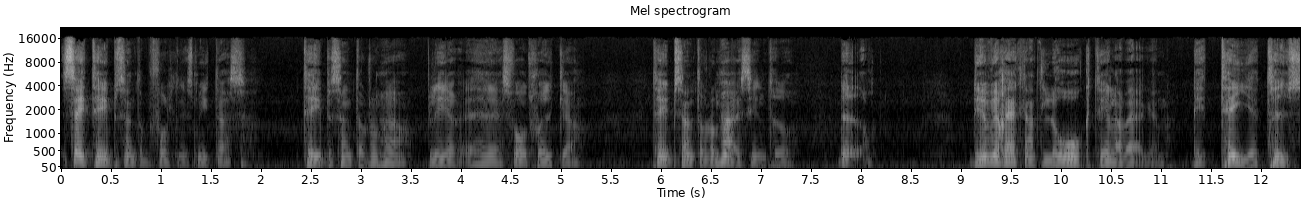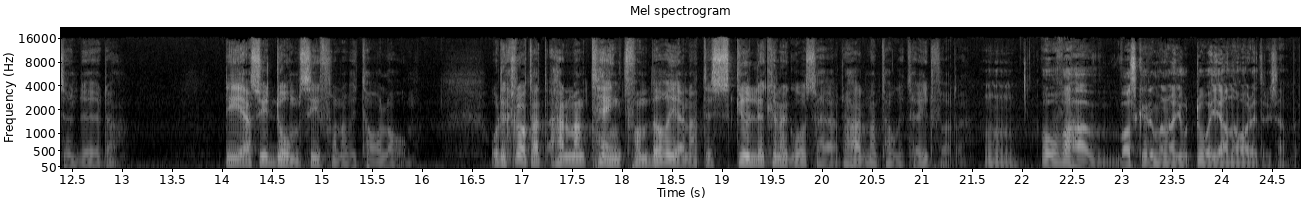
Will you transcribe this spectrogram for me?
Säg 10% av befolkningen smittas. 10% av de här blir eh, svårt sjuka. 10% av de här i sin tur dör. Det har vi räknat lågt hela vägen. Det är 10 000 döda. Det är alltså de siffrorna vi talar om. Och det är klart att hade man tänkt från början att det skulle kunna gå så här, då hade man tagit höjd för det. Mm. Och vad, vad, skulle man ha gjort då i januari till exempel?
